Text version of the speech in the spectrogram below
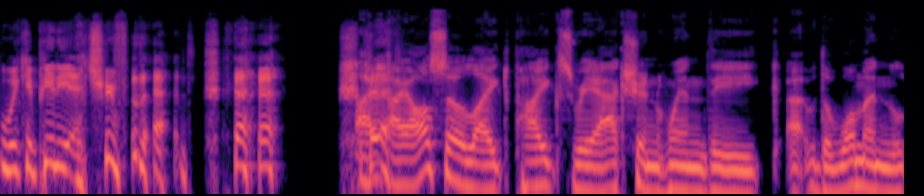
Wikipedia entry for that. I, I also liked Pike's reaction when the uh, the woman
